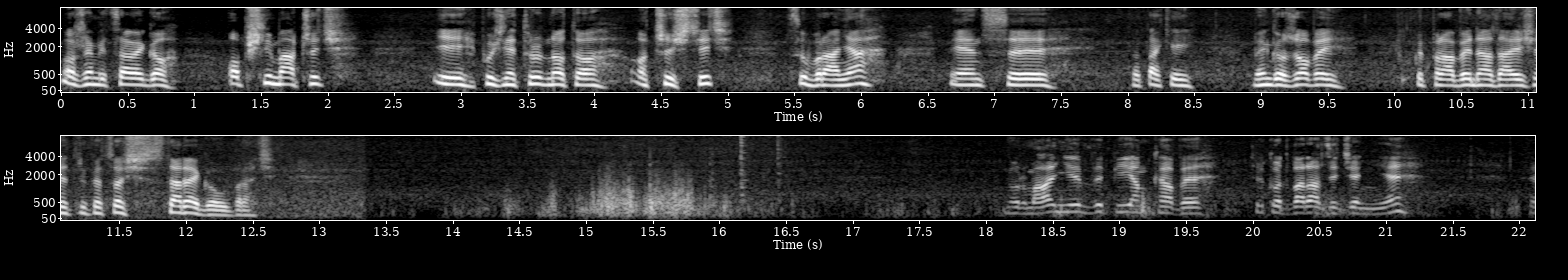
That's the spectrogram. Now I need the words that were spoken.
może mnie całego obślimaczyć i później trudno to oczyścić z ubrania, więc y, do takiej węgorzowej wyprawy nadaje się tylko coś starego ubrać. Normalnie wypijam kawę tylko dwa razy dziennie, e,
